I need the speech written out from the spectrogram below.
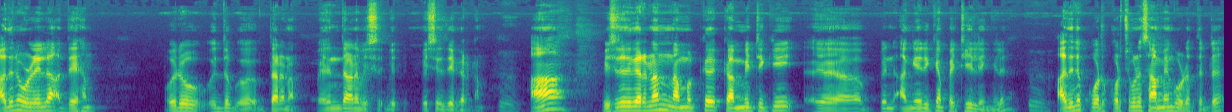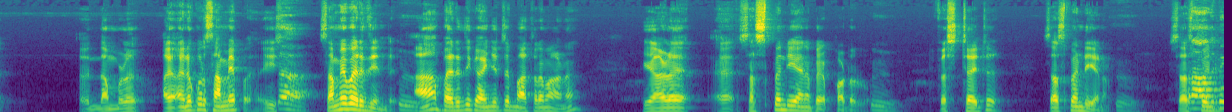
അതിനുള്ളിൽ അദ്ദേഹം ഒരു ഇത് തരണം. എന്താണ് വിശ വിശദീകരണം. ആ വിശദീകരണം നമുക്ക് കമ്മിറ്റിക്ക് പിന്നെ അംഗീകരിക്കാൻ പറ്റിയില്ലെങ്കിൽ അതിന് കുറച്ചും കൂടി സമയം കൊടുത്തിട്ട് നമ്മൾ അതിനെക്കുറിച്ച് സമയ സമയപരിധി ഉണ്ട് സമയപരിധിയുണ്ട്. ആ പരിധി കഴിഞ്ഞിട്ട് മാത്രമാണ് ഇയാളെ സസ്പെൻഡ് ചെയ്യാനേ പാടുള്ളൂ. ഫസ്റ്റായിട്ട് സസ്പെൻഡ് ചെയ്യണം. സസ്പെൻഡ്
